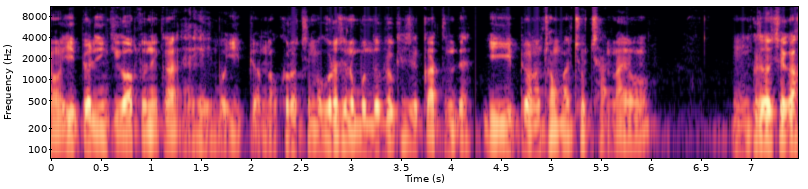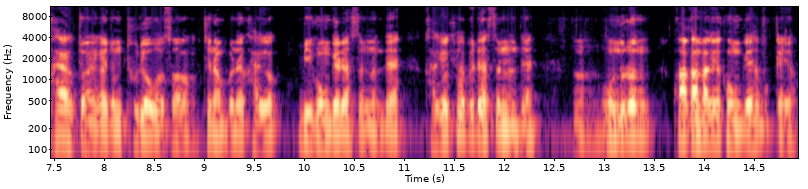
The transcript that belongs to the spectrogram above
어, 이별 인기가 없으니까 에이 뭐 이별 뭐 그렇지 뭐 그러시는 분들도 계실 것 같은데 이 이별은 정말 좋지 않나요? 음, 그래서 제가 가격 정하기가 좀 두려워서 지난번에 가격 미공개를 했었는데 가격 협의를 했었는데 어, 오늘은 과감하게 공개해 볼게요.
